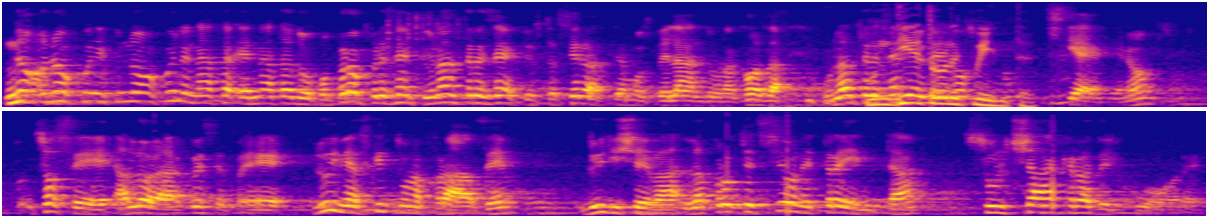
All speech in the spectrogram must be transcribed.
No, no, que- no, quella è nata, è nata dopo, però per esempio un altro esempio, stasera stiamo svelando una cosa, un altro Un esempio dietro del le quinte. insieme, no? Non so se, allora, questo è- lui mi ha scritto una frase, lui diceva la protezione 30 sul chakra del cuore,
